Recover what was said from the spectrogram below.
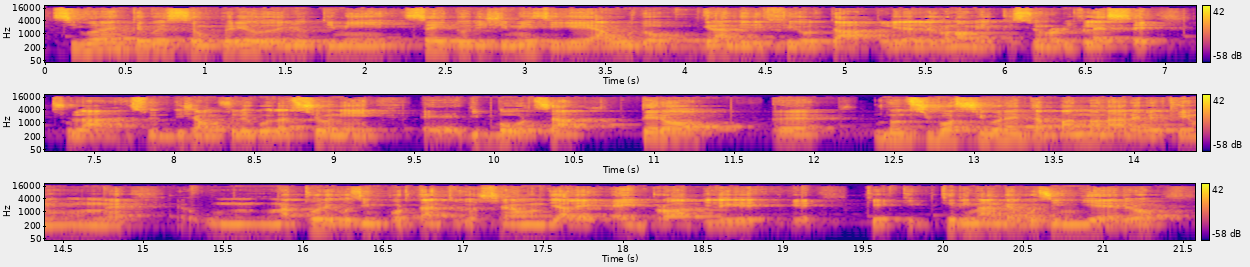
Sicuramente questo è un periodo degli ultimi 6-12 mesi che ha avuto grandi difficoltà a livello economico che sono riflesse sulla, su, diciamo, sulle quotazioni eh, di borsa, però eh, non si può sicuramente abbandonare perché un, un, un, attore così importante sulla scena mondiale è improbabile che, che, che, che rimanga così indietro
